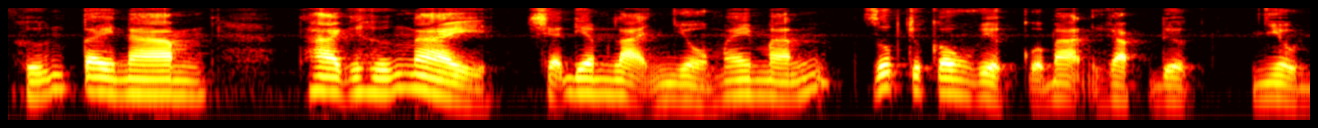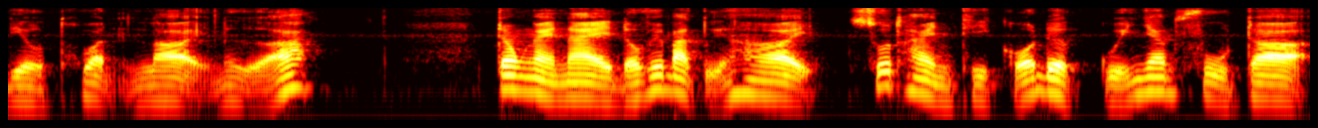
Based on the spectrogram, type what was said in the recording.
hướng Tây Nam. Hai cái hướng này sẽ đem lại nhiều may mắn, giúp cho công việc của bạn gặp được nhiều điều thuận lợi nữa. Trong ngày này, đối với bạn tuổi hợi, xuất hành thì có được quý nhân phù trợ,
